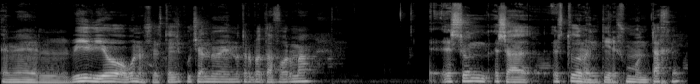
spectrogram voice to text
en el vídeo, o bueno, si lo estáis escuchando en otra plataforma, es, son- o sea, es todo mentira, es un montaje.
